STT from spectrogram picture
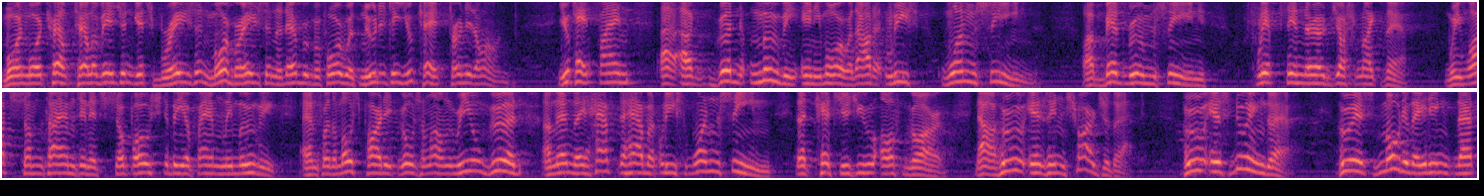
More and more te- television gets brazen, more brazen than ever before with nudity. You can't turn it on. You can't find a, a good movie anymore without at least one scene, a bedroom scene, flips in there just like that. We watch sometimes and it's supposed to be a family movie. And for the most part, it goes along real good. And then they have to have at least one scene that catches you off guard. Now, who is in charge of that? Who is doing that? Who is motivating that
